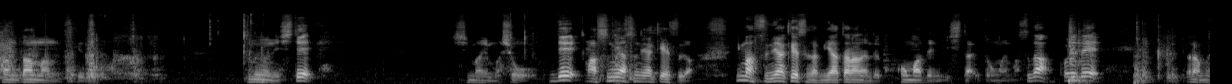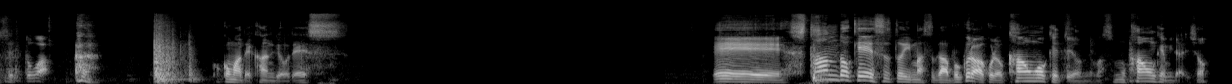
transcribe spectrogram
簡単なんですけど、このようにしてしまいましょう。で、まあ、スネアスネアケースが、今スネアケースが見当たらないので、ここまでにしたいと思いますが、これでドラムセットはここまで完了です。えー、スタンドケースと言いますが、僕らはこれを缶オケと呼んでます。もう缶オケみたいでしょ？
